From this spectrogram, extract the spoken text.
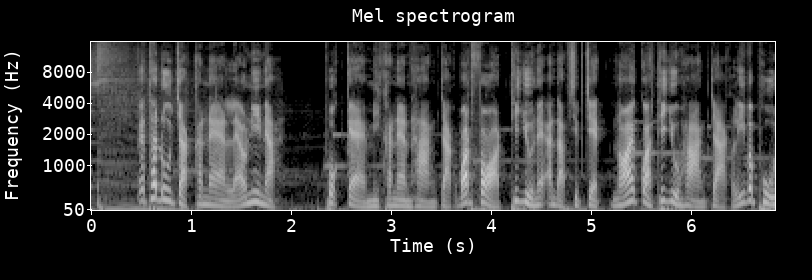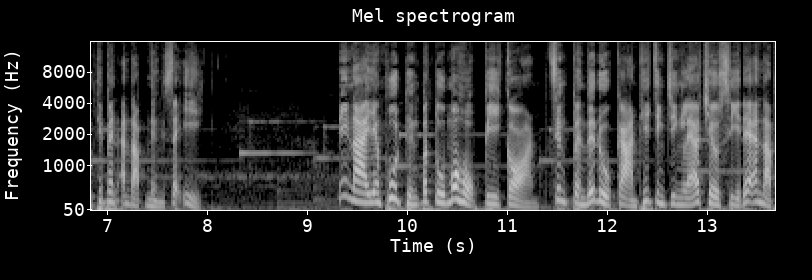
3 แต่ถ้าดูจากคะแนนแล้วนี่นะพวกแกมีคะแนนห่างจากวัตฟอร์ดที่อยู่ในอันดับ 17 น้อยกว่าที่อยู่ห่างจากลิเวอร์พูลที่เป็นอันดับหนึ่งซะอีก นี่นายยังพูดถึงประตูเมื่อ 6 ปีก่อน ซึ่งเป็นฤดูกาลที่จริง ๆ แล้วเชลซีได้อันดับ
